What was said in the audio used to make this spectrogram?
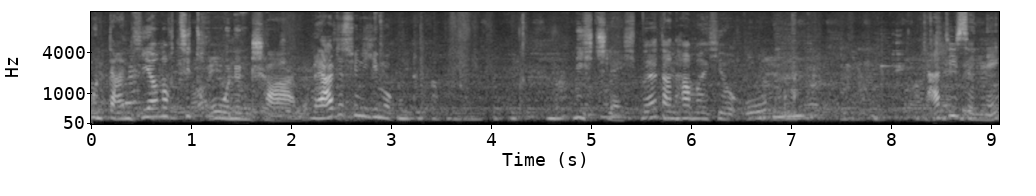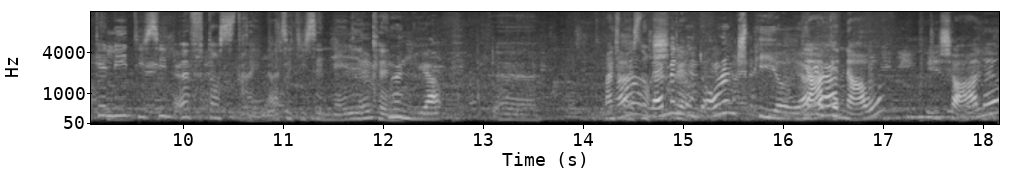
und dann hier noch Zitronenschale. Ja, das finde ich immer gut. Nicht schlecht, ne? Dann haben wir hier oben, ja, diese Nägeli, die sind öfters drin, also diese Nelken. Ja. Manchmal Ah, ist noch Lemon Stern- and Orange Peel. Ja, Ja, genau, die Schale.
